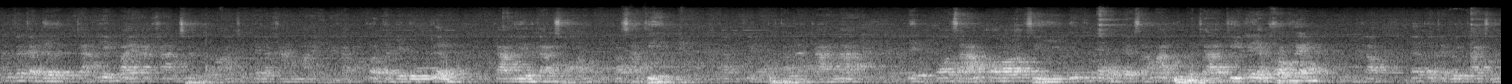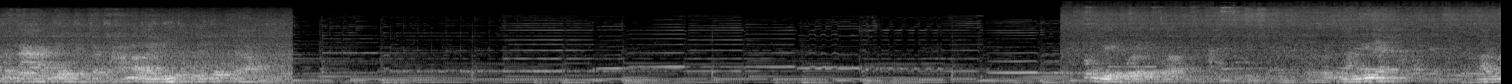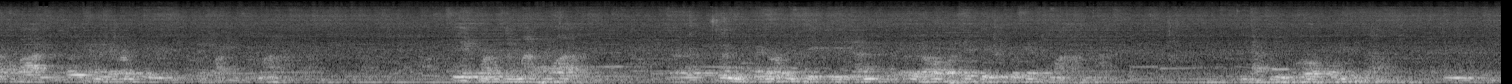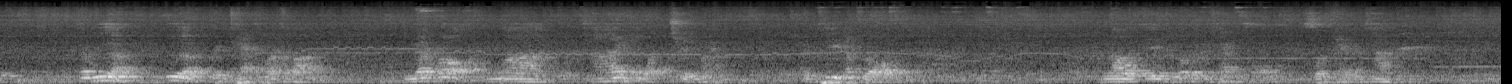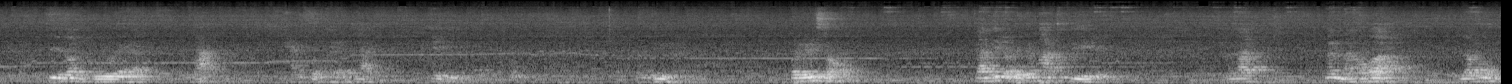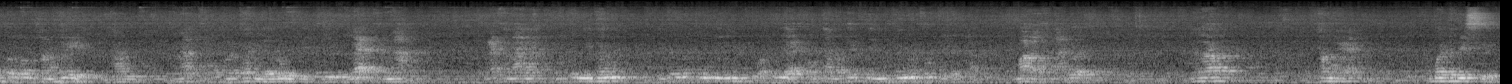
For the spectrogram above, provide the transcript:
มันก็จะเดินจากนี่ไปอาคารชั้นหัวจะเป็นอาคารใหม่นะครับ ก็จะไปดูเรื่องการเรียนการสอนภาษาจีนนะครับที่เราพัฒนาการว่าเด็กป .3 ป .4 หรือป .6 เนี่ยสามารถพูดภาษาจีนได้อย่างคล่องแคล่วนะครับ แล้วก็จะมีการสนทนาเรื่องเด็กจะถามอะไรหรือทำนายกจะต้องมีเพื่อว่างาน นี้เนี่ยทางรัฐบาลโดยท่านนายกรัฐมนตรีให้ความสำคัญมากที่ให้ความสำคัญมากเพราะว่าท่านนายกรัฐมนตรีจีนนั้นเออเราว่าประเทศจีนคือประเทศมหาอำนาจอันดับหนึ่งของโลกของที่เป็นดามแล้วเมื่อเมื่อเป็นแขกรัฐบาล แล้วก็มาใช้จังหวัดเชียงใหม่เป็นที่รับรองเราเองถือว่าเป็นแทนของ คนไทยทั้งชาติที่ต้องดูแลรักแทนคนไทยทั้งชาติที่ดีนี่ประเด็นที่สองการที่เราเป็นเจ้าภาพที่ดีนะครับนั่นหมายความว่าเราก็ต้องทำให้ทางคณะของพระท่านเนรุตรีและคณะและคณะนะมันก็มีทั้งมีทั้งนักดนตรีผู้ใหญ่ของต่างประเทศมีทั้งนักธุรกิจต่างๆมากับคณะด้วยนะครับ ทำไงมันจะมีสื่อ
